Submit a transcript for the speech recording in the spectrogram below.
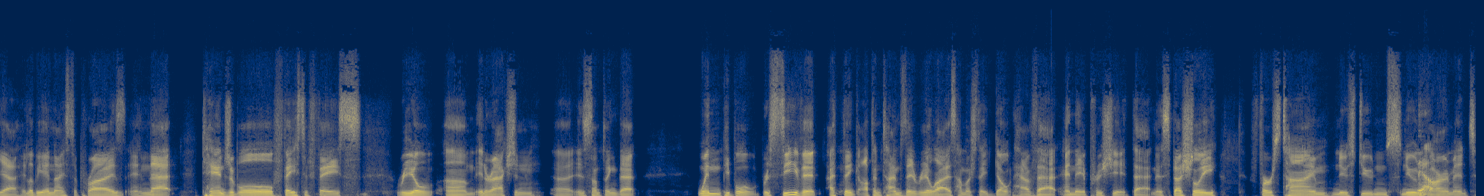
Yeah, it'll be a nice surprise. And that tangible, face to face, real um, interaction uh, is something that when people receive it, I think oftentimes they realize how much they don't have that and they appreciate that. And especially first time, new students, new yeah. environment,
